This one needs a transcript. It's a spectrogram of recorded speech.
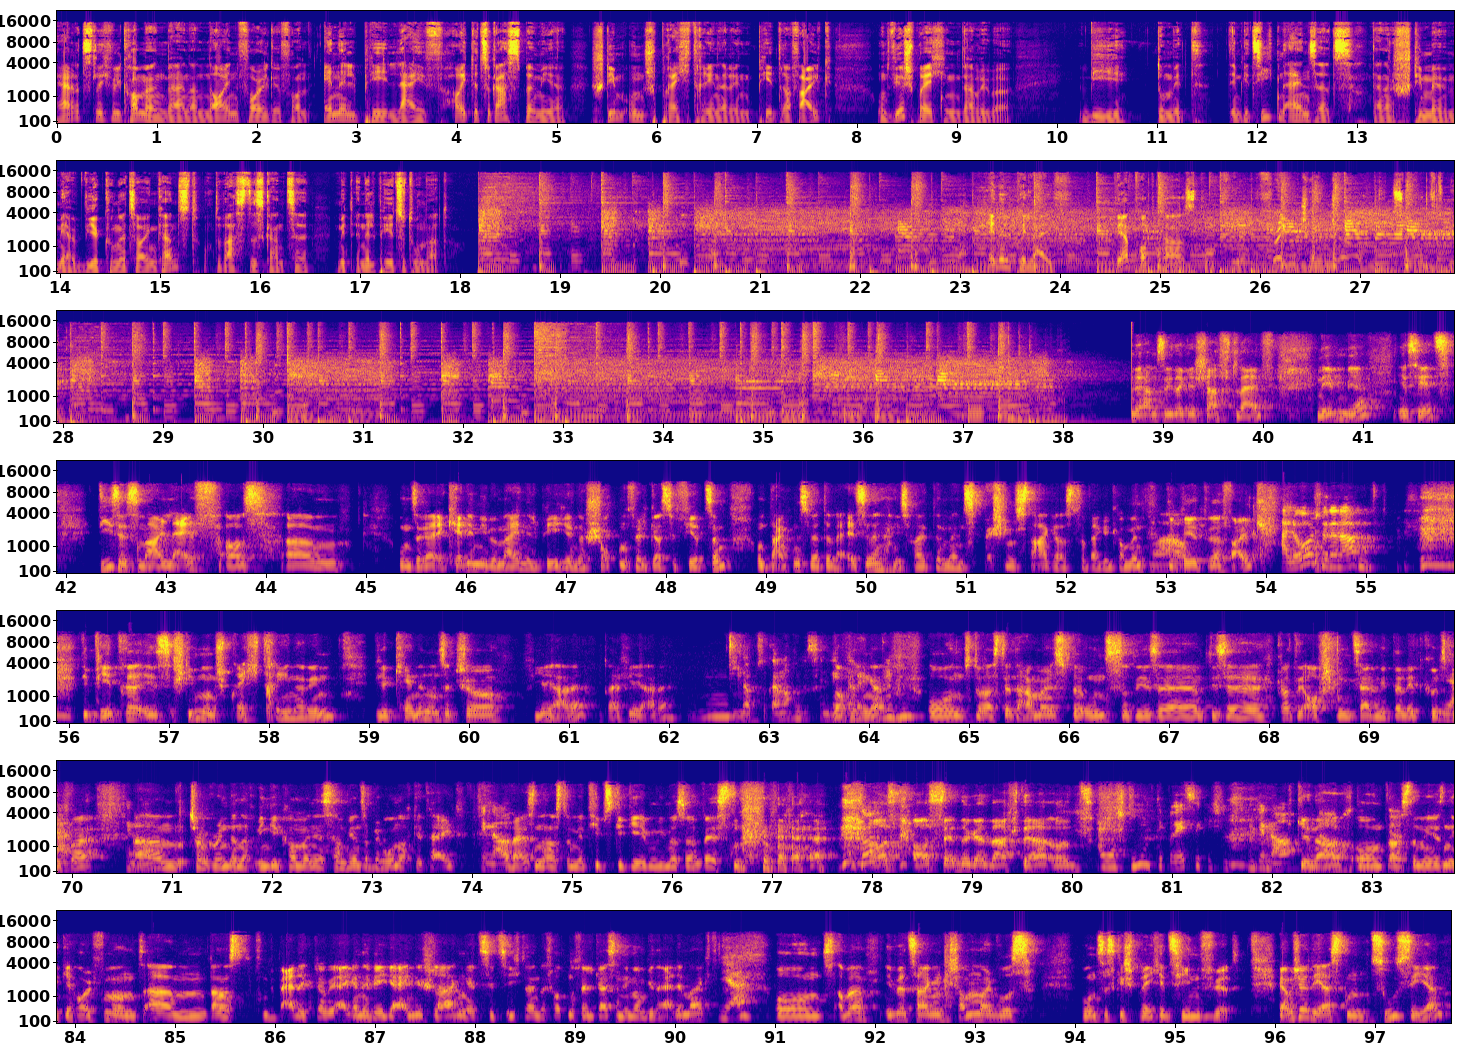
Herzlich willkommen bei einer neuen Folge von NLP Live. Heute zu Gast bei mir Stimm- und Sprechtrainerin Petra Falk und wir sprechen darüber, wie du mit dem gezielten Einsatz deiner Stimme mehr Wirkung erzeugen kannst und was das Ganze mit NLP zu tun hat. NLP Live, der Podcast für Frame Changer und Zukunftsbilder. Wir haben es wieder geschafft live. Neben mir, ihr seht, dieses Mal live aus ähm, unserer Academy bei MyNLP hier in der Schottenfeldgasse 14. Und dankenswerterweise ist heute mein Special Stargast vorbeigekommen, wow. die Petra Falk. Hallo, schönen Abend. Die Petra ist Stimm- und Sprechtrainerin. Wir kennen uns jetzt schon vier Jahre, drei, vier Jahre. Ich glaube sogar noch ein bisschen länger. Noch länger. Mhm. Und du hast ja damals bei uns so diese, diese gerade die Aufschwungzeit miterlebt, kurz ja, bevor genau. ähm, John Grinder nach Wien gekommen ist, haben wir unser Büro noch geteilt. Genau. Da Weisen hast du mir Tipps gegeben, wie man so am besten Aus, Aussendungen macht. Ja, und ah ja, stimmt, die Pressegeschichten, genau. Genau, genau und da hast du mir irrsinnig geholfen und ähm, dann hast wir beide, glaube ich, eigene Wege eingeschlagen. Jetzt sitze ich da in der Schottenfeldgasse neben am Getreidemarkt. Ja. Und, aber ich würde sagen, schauen wir mal, wo uns das Gespräch jetzt hinführt. Wir haben schon die ersten Zuseher.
